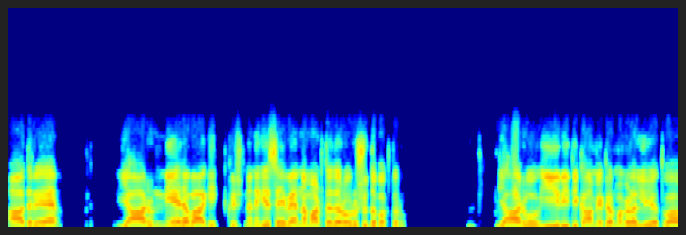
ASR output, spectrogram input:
ಆದರೆ ಯಾರು ನೇರವಾಗಿ ಕೃಷ್ಣನಿಗೆ ಸೇವೆಯನ್ನ ಮಾಡ್ತಾ ಇದ್ದಾರೋ ಅವರು ಶುದ್ಧ ಭಕ್ತರು. ಯಾರು ಈ ರೀತಿ ಕಾಮ್ಯಕರ್ಮಗಳಲ್ಲಿ ಅಥವಾ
